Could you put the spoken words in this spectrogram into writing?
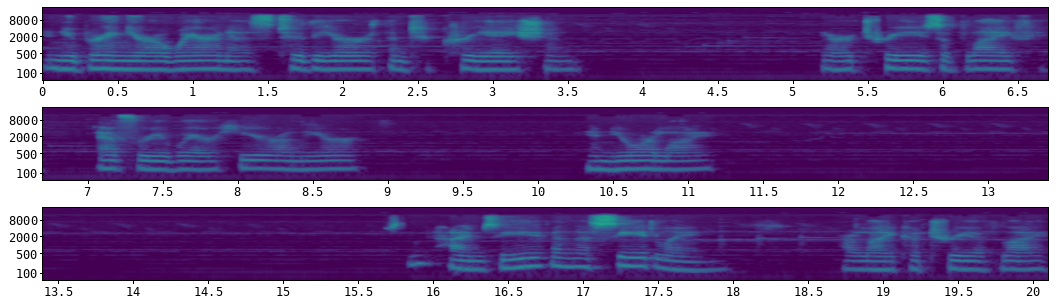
And you bring your awareness to the earth and to creation. There are trees of life everywhere here on the earth, in your life. Sometimes even the seedlings are like a tree of life.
